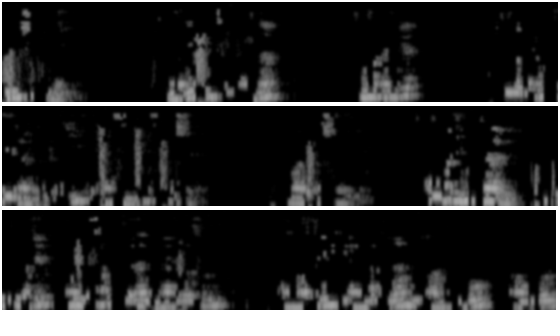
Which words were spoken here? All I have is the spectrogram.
karışık bir yer. Yani hiç bizni ko'madagi tushunlarni محمد بن ثابت الباطل لم يطالبه قول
